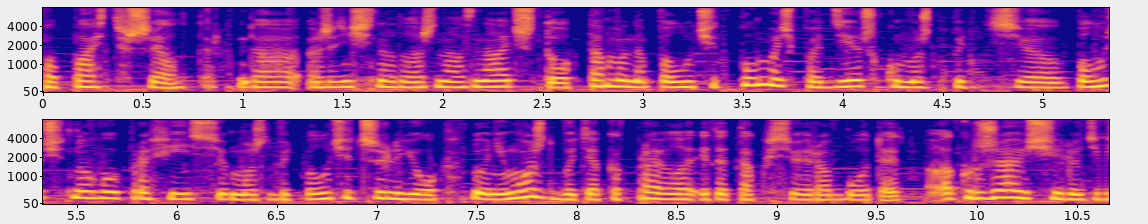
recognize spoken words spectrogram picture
попасть в шелтер. Да, женщина должна знать, что там она получит помощь, поддержку, может быть, э, получит новую профессию, может быть, получит жилье. Ну, не может быть, а, как правило, это так все и работает. Окружающие люди,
